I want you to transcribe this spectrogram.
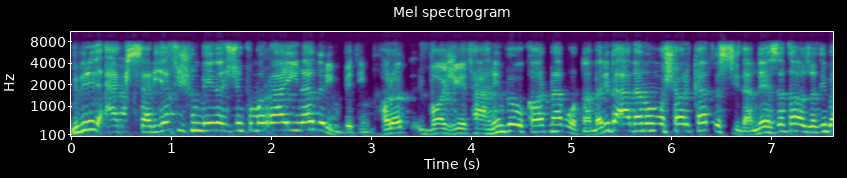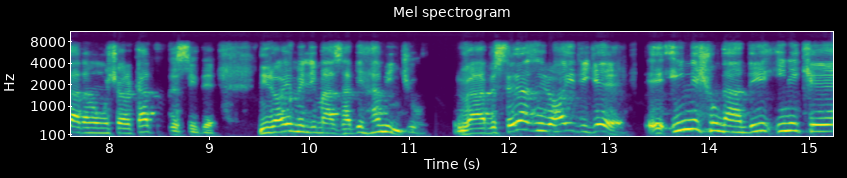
می‌بینید اکثریتشون بینشون که ما رأی نداریم بدیم. حالا واژه تحریم رو کار نبردن ولی به عدم مشارکت رسیدن. نهضت آزادی به عدم مشارکت رسیده. نیروهای ملی مذهبی همینجور. و به سری از نیروهای دیگه. این نشون دهنده اینه که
